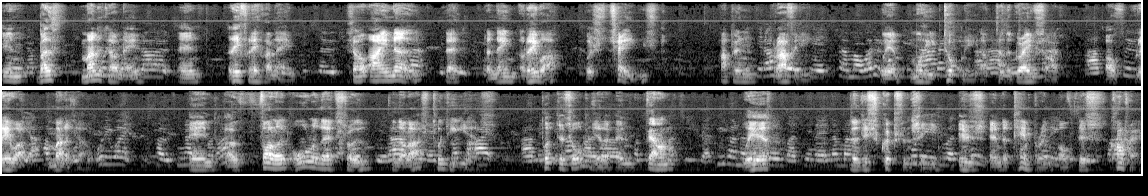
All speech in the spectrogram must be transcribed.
in both Manukau name and Refrefa name. So I know that the name Rewa was changed up in Rafiri, where Mohi took me up to the gravesite of Rewa Manukau. And I've followed all of that through for the last 20 years. Put this all together and found where the discrepancy is and the tempering of this contract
